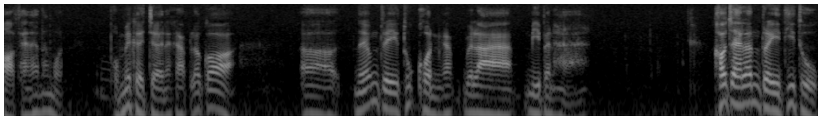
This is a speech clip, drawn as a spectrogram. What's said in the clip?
ตอบแทนท่านทั้งหมด ผมไม่เคยเจอนะครับ แล้วก็เอ่อนายกรัฐมนตรีทุกคนครับเวลามีปัญหา เขาจะให้รัฐมนตรีที่ถูก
